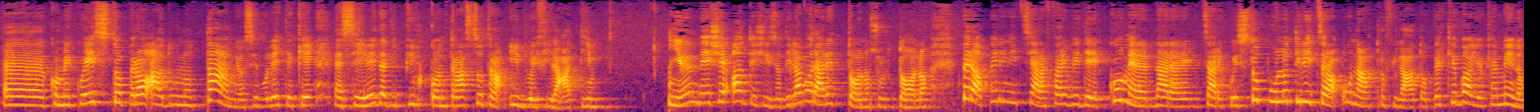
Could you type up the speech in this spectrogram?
eh, come questo però ad un ottanio se volete che eh, si veda di più il contrasto tra i due filati io invece ho deciso di lavorare tono sul tono però per iniziare a farvi vedere come andare a realizzare questo pull utilizzerò un altro filato perché voglio che almeno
